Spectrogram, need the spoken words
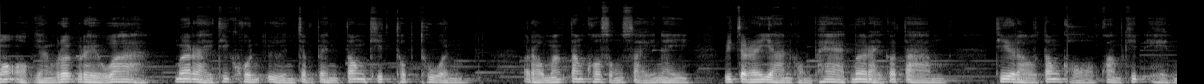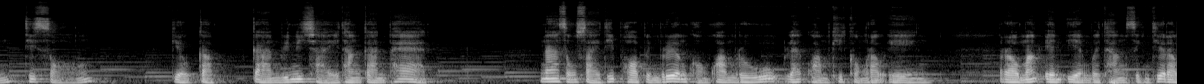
มองออกอย่างรวดเร็วว่า เมื่อไหร่ที่คนอื่นจำเป็นต้องคิดทบทวน เรามักตั้งข้อสงสัยในวิจารณญาณของแพทย์เมื่อไหร่ก็ตาม ที่เราต้องขอความคิดเห็นที่สองเกี่ยวกับการวินิจฉัยทางการแพทย์ น่าสงสัยที่พอเป็นเรื่องของความรู้และความคิดของเราเอง เรามักเอ็นเอียงไปทางสิ่งที่เรา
